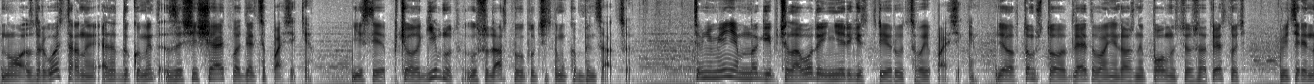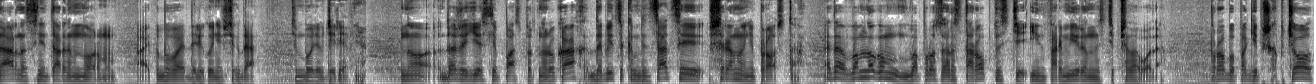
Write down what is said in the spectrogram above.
но, с другой стороны, этот документ защищает владельца пасеки. Если пчелы гибнут, государство выплатит ему компенсацию. Тем не менее, многие пчеловоды не регистрируют свои пасеки. Дело в том, что для этого они должны полностью соответствовать ветеринарно-санитарным нормам, а это бывает далеко не всегда, тем более в деревне. Но даже если паспорт на руках, добиться компенсации все равно непросто. Это во многом вопрос расторопности и информированности пчеловода. Пробы погибших пчел,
